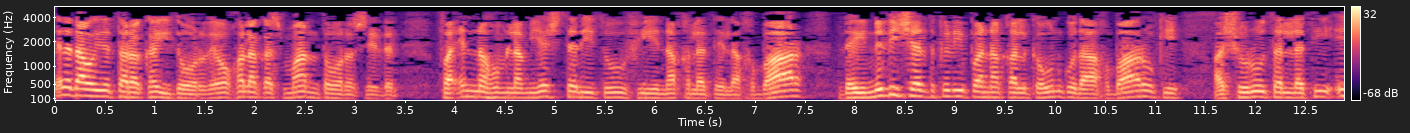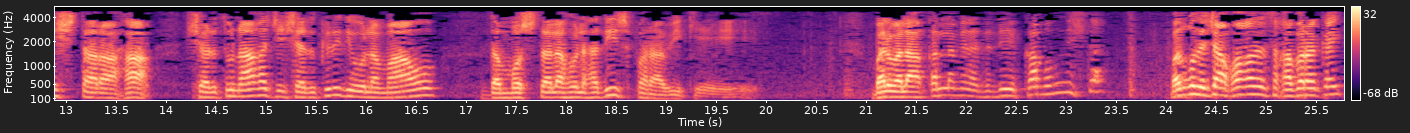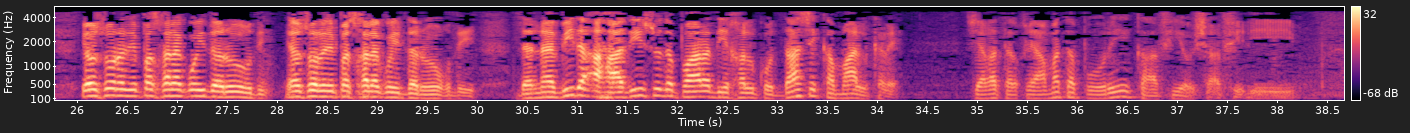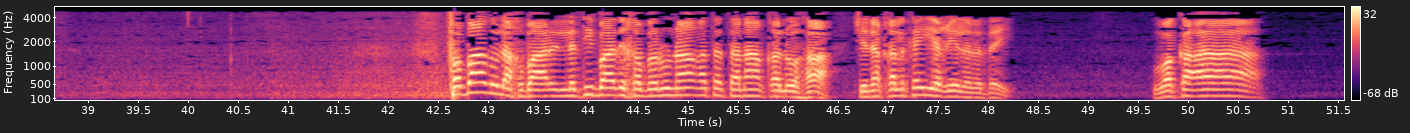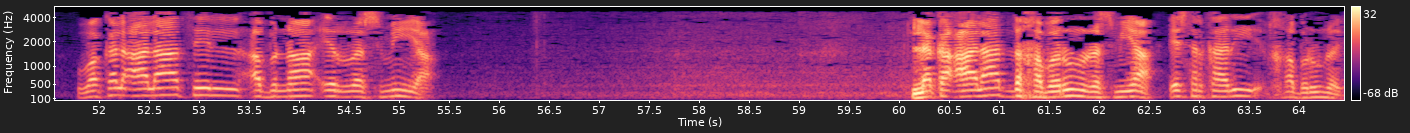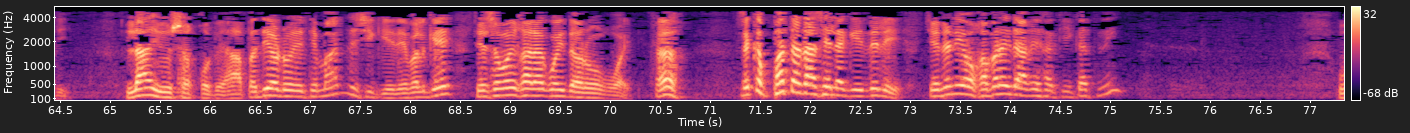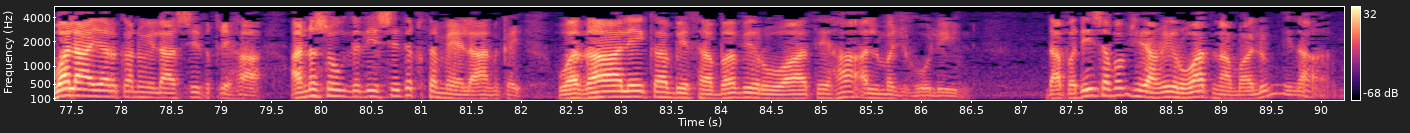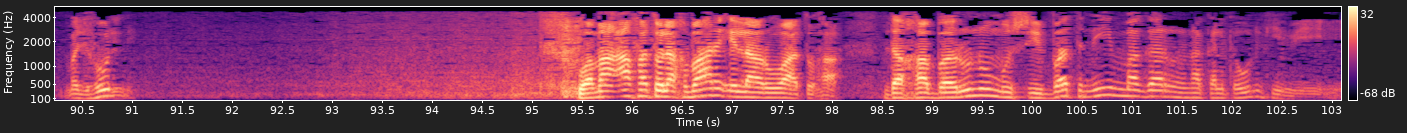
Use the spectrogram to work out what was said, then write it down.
یله دا وی ترکی دور دی او خلق اسمان ته ورسیدل فانهم لم یشترطوا فی نقله الاخبار دای ندی شرط کړي په نقل کوونکو د اخبارو کې الشروط التي اشتراها شرطونه هغه چې شرط کړي دي علماو د مصطلح الحدیث پراوی کې بل ولا اقل من د دې کم هم نشته بس غو چا خوغه څه خبره کوي یو سوره دې پس خلک وای دروغ دي یو سوره دې پس خلک وای دروغ دي د نبی د احادیثو د پاره دی خلکو داسې کمال کړي چې هغه تر قیامت پوري کافی او شافی دي فبعض الاخبار التي بعض خبرنا غت تناقلها چې نقل کوي غیل ردی وکا وکل آلات الابناء الرسمیه لکه آلات د خبرونو رسمیه ای سرکاري خبرونه دي لا یوسق بها په دې اړه اعتماد نشي کېږي بلکې چې سوي خلک وای دروغ وای ځکه پته داسې لګېدلې چې نن یو خبره د حقیقت نه ولا يركن الى صدقها ان سوق د دې صدق ته اعلان کوي وذالک بسبب رواتها المجهولين دا په دې سبب چې هغه روات نامعلوم دي نه مجهول دي وما عفت الاخبار الا رواتها د خبرونو مصیبت نی مگر نقل کون کی وی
